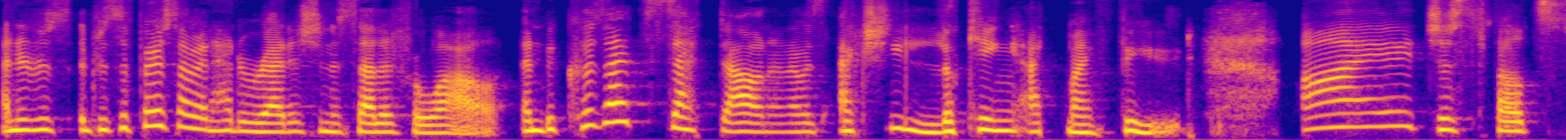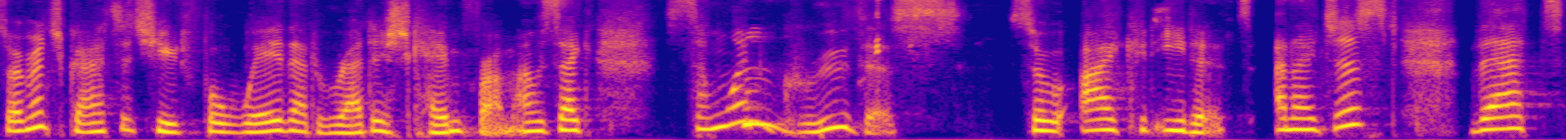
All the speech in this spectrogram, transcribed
And it was it was the first time I'd had a radish in a salad for a while. And because I'd sat down and I was actually looking at my food, I just felt so much gratitude for where that radish came from. I was like, someone hmm. grew this so I could eat it. And I just that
